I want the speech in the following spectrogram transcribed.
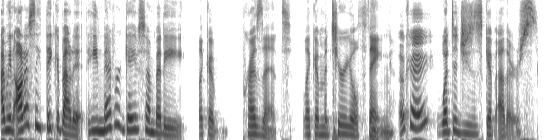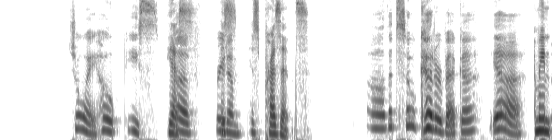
I mean honestly think about it. He never gave somebody like a present, like a material thing. Okay. What did Jesus give others? Joy, hope, peace, Yes. love, freedom. His, his presence. Oh, that's so good, Rebecca. Yeah. I mean,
